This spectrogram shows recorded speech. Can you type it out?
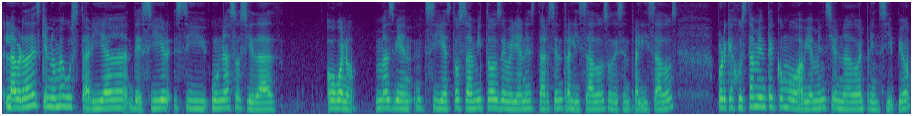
la verdad es que no me gustaría decir si una sociedad, o bueno, más bien si estos ámbitos deberían estar centralizados o descentralizados, porque justamente como había mencionado al principio,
